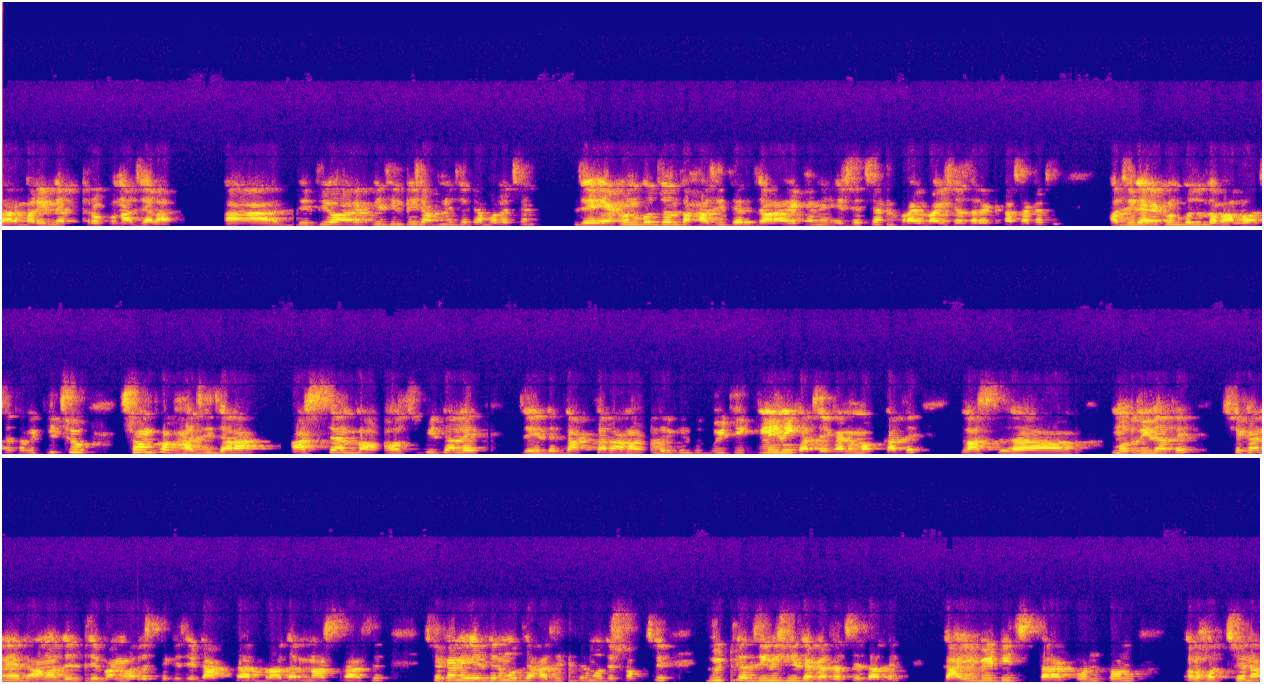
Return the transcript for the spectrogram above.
তার বাড়ি নেত্রকোনা জেলা। দ্বিতীয় আরেকটি জিনিস আপনি যেটা বলেছেন, যে এখন পর্যন্ত হাজিদের যারা এখানে এসেছেন, প্রায় বাইশ হাজারের কাছাকাছি, হাজিরা এখন পর্যন্ত ভালো আছে। তবে কিছু সংখ্যক হাজি যারা আসছেন বা হসপিটালে যে ডাক্তার আমাদের কিন্তু দুইটি ক্লিনিক আছে এখানে মক্কাতে প্লাস মদিনাতে। সেখানে আমাদের যে বাংলাদেশ থেকে যে ডাক্তার ব্রাদার নার্সরা আছে, সেখানে এদের মধ্যে, হাজিদের মধ্যে সবচেয়ে দুইটা জিনিসই দেখা যাচ্ছে, যাদের ডায়াবেটিস তারা কন্ট্রোল হচ্ছে না,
